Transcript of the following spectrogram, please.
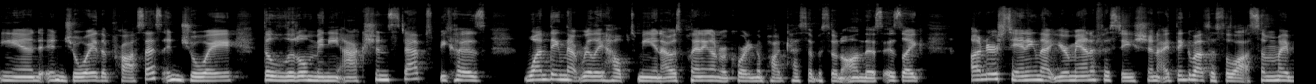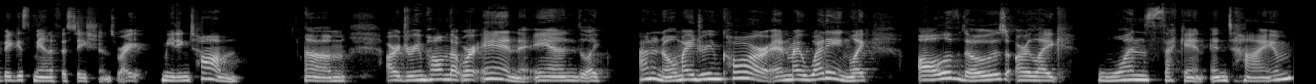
and enjoy the process, enjoy the little mini action steps. Because one thing that really helped me, and I was planning on recording a podcast episode on this, is like understanding that your manifestation, I think about this a lot. Some of my biggest manifestations, right? Meeting Tom, um, our dream home that we're in, and like, I don't know, my dream car and my wedding. Like, all of those are like one second in time.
